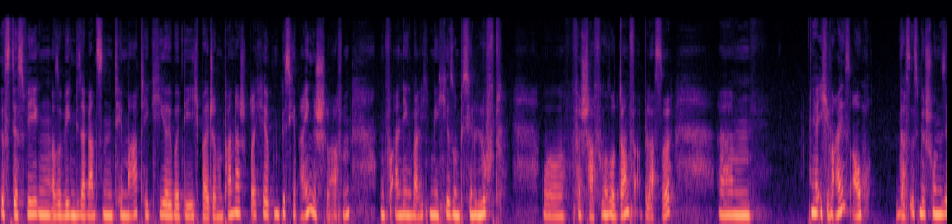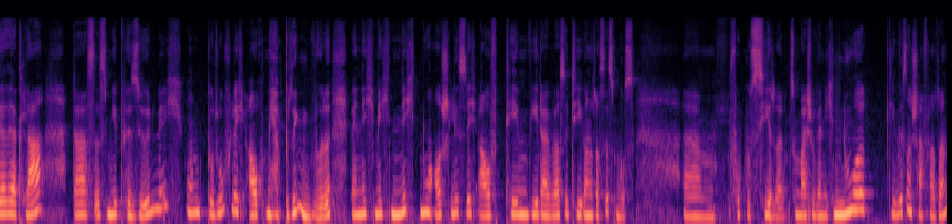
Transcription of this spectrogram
ist deswegen, also wegen dieser ganzen Thematik hier, über die ich bei German Panda spreche, ein bisschen eingeschlafen. Und vor allen Dingen, weil ich mir hier so ein bisschen Luft äh, verschaffe, so Dampf ablasse. Ähm, ja, ich weiß auch, das ist mir schon sehr, sehr klar, dass es mir persönlich und beruflich auch mehr bringen würde, wenn ich mich nicht nur ausschließlich auf Themen wie Diversity und Rassismus ähm, fokussiere. Zum Beispiel, wenn ich nur die Wissenschaftlerin,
